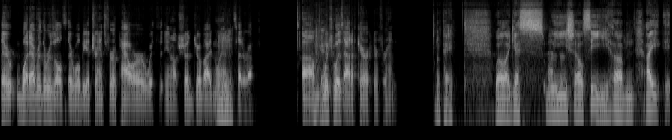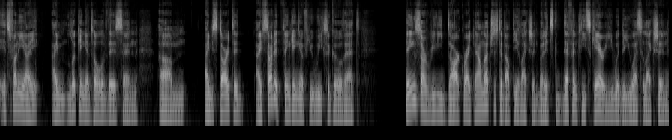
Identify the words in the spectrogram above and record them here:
there, whatever the results, there will be a transfer of power with, you know, should Joe Biden win, mm. etc. Um, okay. Which was out of character for him. Okay. Well, I guess we uh, shall see. Um, I. It's funny. I. I'm looking at all of this, and um, I'm started. I started thinking a few weeks ago that things are really dark right now. Not just about the election, but it's definitely scary with the U.S. election,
